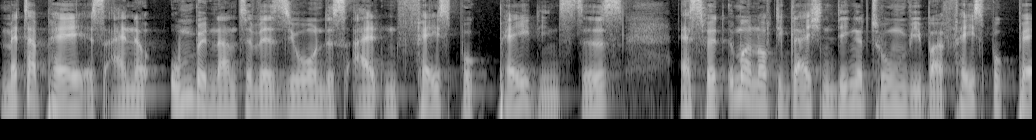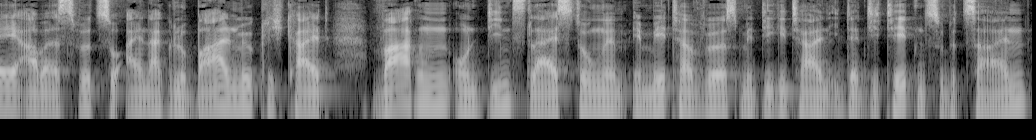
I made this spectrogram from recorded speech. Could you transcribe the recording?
MetaPay ist eine umbenannte Version des alten Facebook Pay Dienstes. Es wird immer noch die gleichen Dinge tun wie bei Facebook Pay, aber es wird zu einer globalen Möglichkeit, Waren und Dienstleistungen im Metaverse mit digitalen Identitäten zu bezahlen.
